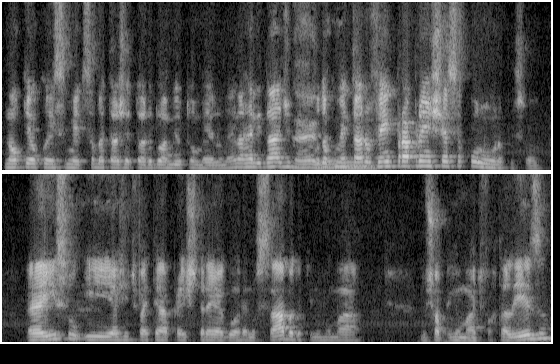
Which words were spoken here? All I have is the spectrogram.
não tenham conhecimento sobre a trajetória do Hamilton Melo, né? Na realidade, é, o documentário não... vem para preencher essa coluna, pessoal. É isso, e a gente vai ter a pré-estreia agora no sábado, aqui no, Rio Mar, no Shopping Rio Mar de Fortaleza,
